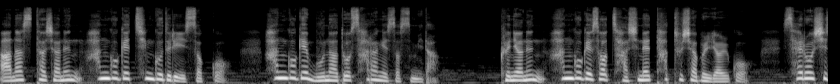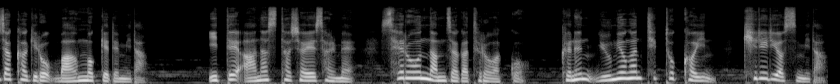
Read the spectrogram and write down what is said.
아나스타샤는 한국의 친구들이 있었고 한국의 문화도 사랑했었습니다. 그녀는 한국에서 자신의 타투샵을 열고 새로 시작하기로 마음먹게 됩니다. 이때 아나스타샤의 삶에 새로운 남자가 들어왔고 그는 유명한 틱토커인 키릴이었습니다.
